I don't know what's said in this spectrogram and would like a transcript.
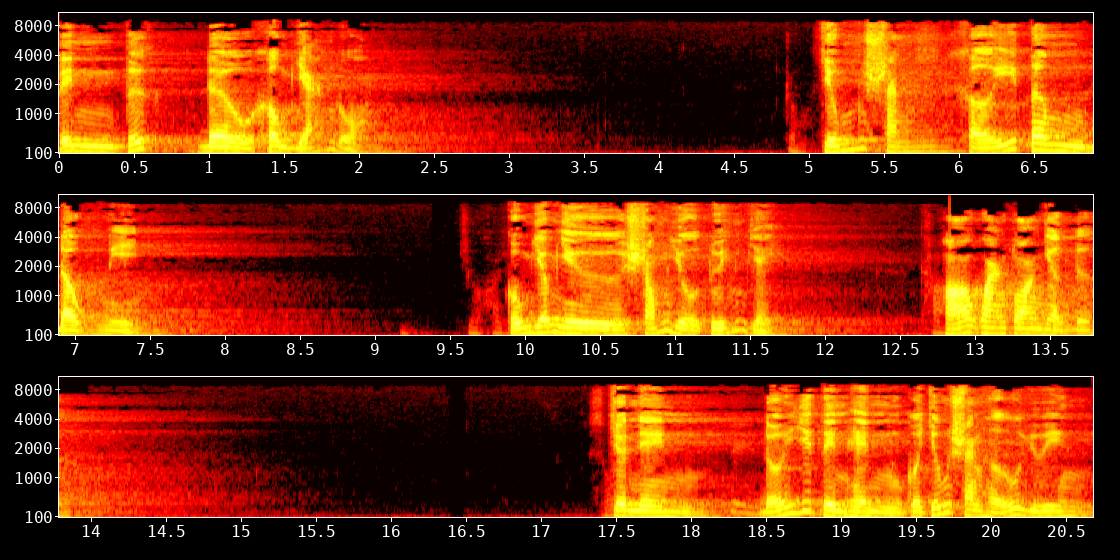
Tin tức đều không gián đoạn. Chúng sanh khởi tâm đồng niệm. Cũng giống như sóng vô tuyến vậy. Họ hoàn toàn nhận được. Cho nên, đối với tình hình của chúng sanh hữu duyên,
